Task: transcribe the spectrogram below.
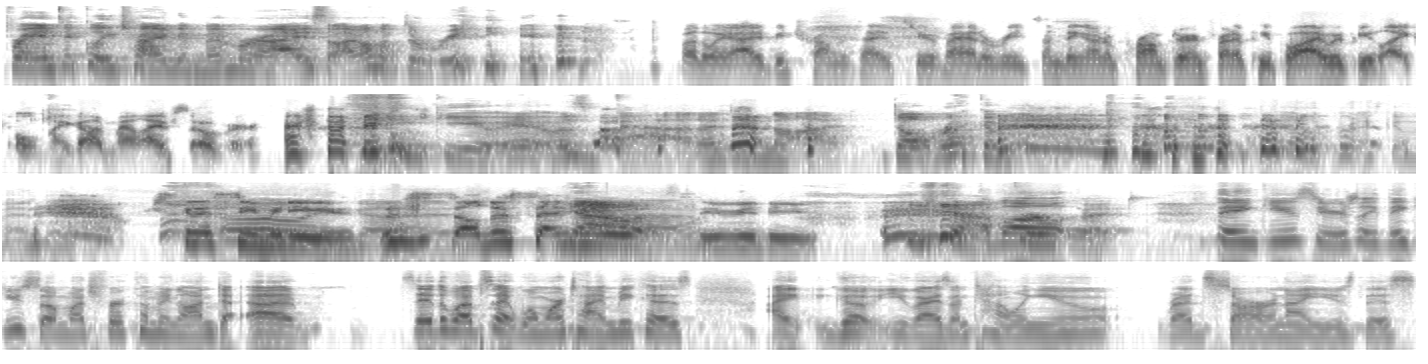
frantically trying to memorize, so I don't have to read. by the way i'd be traumatized too if i had to read something on a prompter in front of people i would be like oh my god my life's over Thank you. It was bad. I did not. Don't recommend. Don't recommend it. just gonna Oh cbd my Just- gosh. i'll just send Yeah. you a cbd Yeah, Well, perfect. Thank you. Seriously, thank you so much for coming on. Uh, say the website one more time because I go, you guys, I'm telling you, Red Star and I use this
